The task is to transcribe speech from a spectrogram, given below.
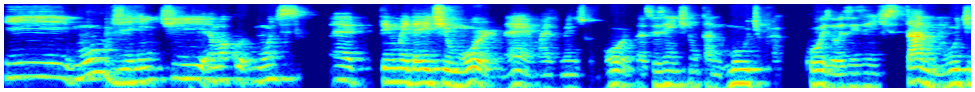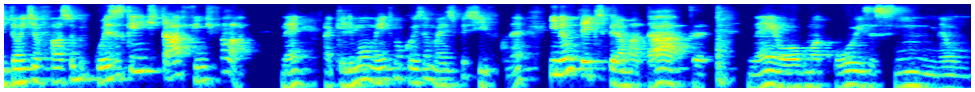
E mood, a gente é uma co- mood é, tem uma ideia de humor, né? Mais ou menos humor. Às vezes a gente não está no mood para coisa, ou às vezes a gente está no mood, então a gente vai falar sobre coisas que a gente está afim de falar, né? Naquele momento, uma coisa mais específica, né? E não ter que esperar uma data, né? Ou alguma coisa assim, né? Um-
